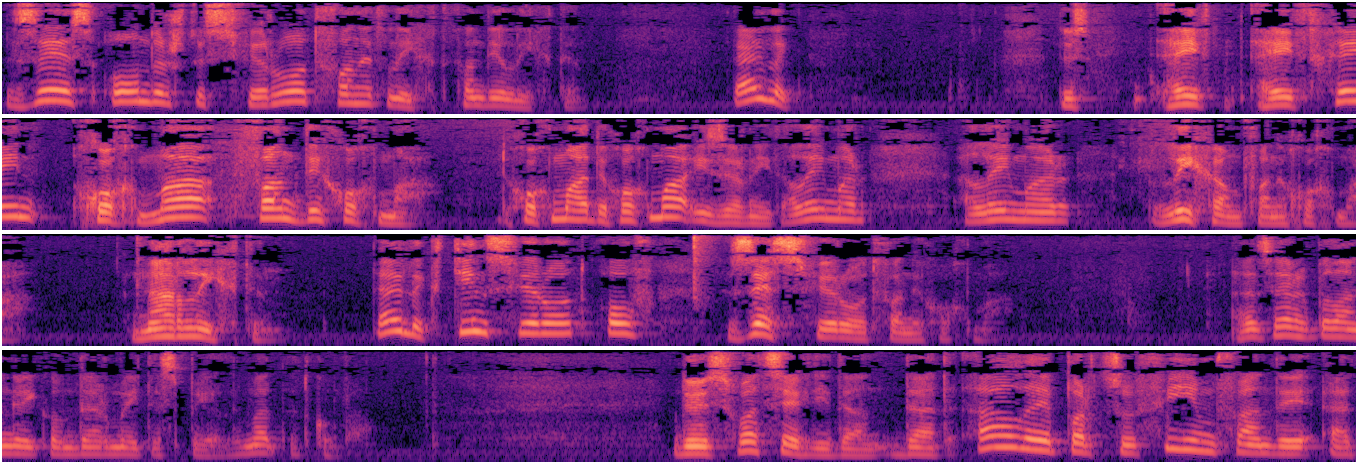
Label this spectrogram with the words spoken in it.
zes onderste sferot van het licht, van die lichten. Duidelijk. Dus heeft, heeft geen chogma van de chogma. De chogma, de chogma is er niet. Alleen maar, lichaam van de chogma. Naar lichten. Duidelijk, tien sferot of zes sferot van de chogma. Dat is erg belangrijk om daarmee te spelen, maar dat komt wel. Dus wat zegt hij dan? Dat alle partsofim van de,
